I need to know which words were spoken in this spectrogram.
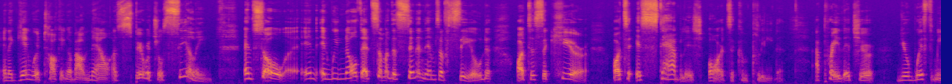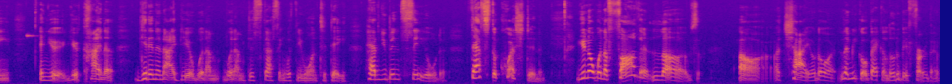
And again, we're talking about now a spiritual sealing. And so and, and we know that some of the synonyms of sealed are to secure, or to establish or to complete. I pray that you're you're with me and you're you're kind of getting an idea what I'm what I'm discussing with you on today. Have you been sealed? That's the question. You know, when a father loves uh, a child, or let me go back a little bit further.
